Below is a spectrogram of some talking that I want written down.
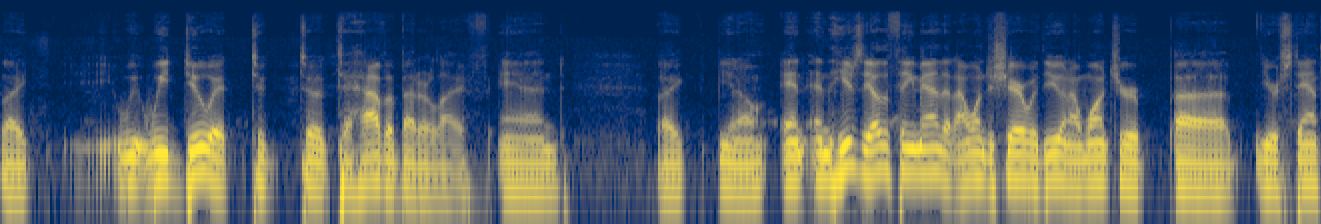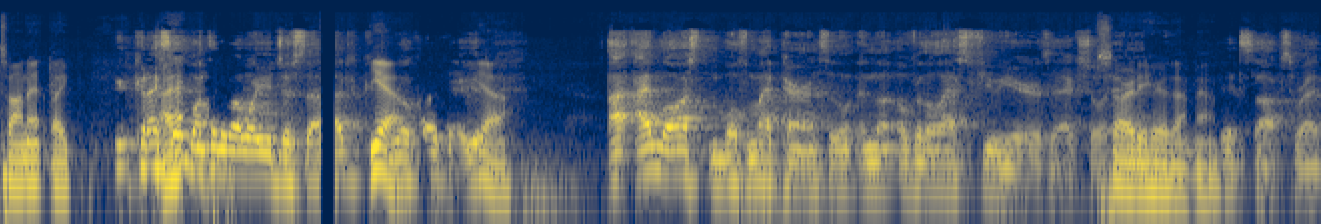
Like we we do it to to to have a better life and like you know and and here's the other thing man that I wanted to share with you and I want your uh your stance on it like can I say I, one thing about what you just said? Yeah. Real quick? Yeah. I, I lost both of my parents in the, over the last few years, actually. Sorry to hear that, man. It sucks, right?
